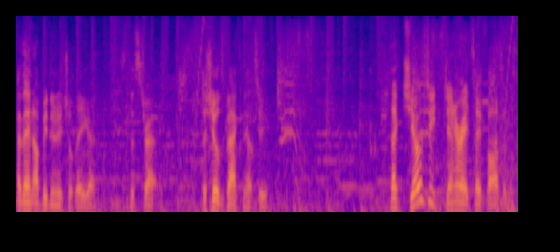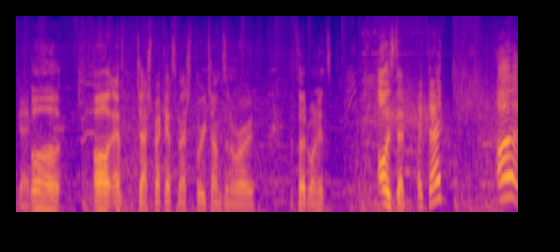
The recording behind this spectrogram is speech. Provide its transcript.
And then up be to neutral. There you go. It's the strat. The shield's back now too. Like, shields regenerate so fast in this game. Oh, oh, F dash back F smash three times in a row. The third one hits. Oh, he's dead. Like that? Uh,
